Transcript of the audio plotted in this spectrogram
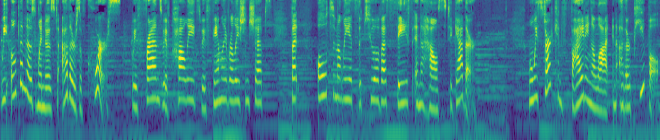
We open those windows to others, of course. We have friends, we have colleagues, we have family relationships, but ultimately it's the two of us safe in the house together. When we start confiding a lot in other people,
